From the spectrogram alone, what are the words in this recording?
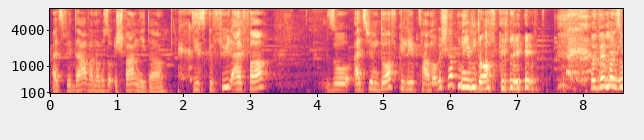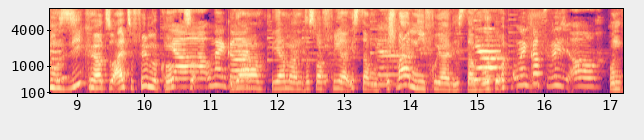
als wir da waren. Aber so, ich war nie da. Dieses Gefühl einfach, so, als wir im Dorf gelebt haben. Aber ich habe nie im Dorf gelebt. Und wenn man so Musik hört, so alte Filme guckt. Ja, so, oh mein Gott. Ja, ja, Mann, das war früher Istanbul. Ja. Ich war nie früher in Istanbul. Ja, oh mein Gott, so will ich auch. Und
